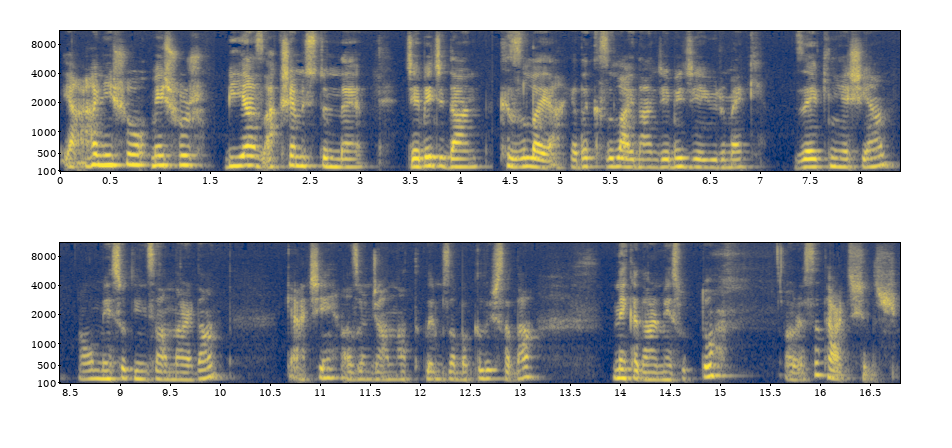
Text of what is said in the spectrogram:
Yani hani şu meşhur bir yaz akşamüstünde Cebeci'den Kızılay'a ya da Kızılay'dan Cebeci'ye yürümek zevkini yaşayan o mesut insanlardan gerçi az önce anlattıklarımıza bakılırsa da ne kadar mesuttu orası tartışılır.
